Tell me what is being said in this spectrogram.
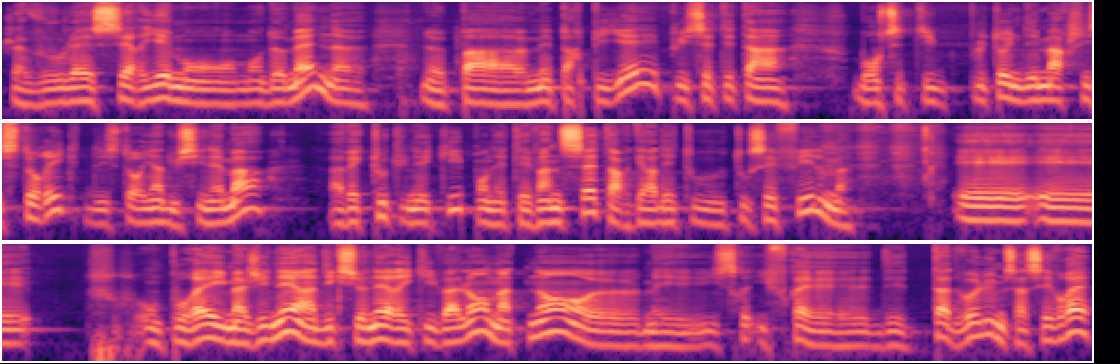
je, voulais serrer mon, mon domaine, ne pas m'éparpiller. Puis c'était un, Bon, c'était plutôt une démarche historique d'historien du cinéma, avec toute une équipe. On était 27 à regarder tous ces films. Et, on pourrait imaginer un dictionnaire équivalent maintenant, euh, mais il, ferait des tas de volumes, ça c'est vrai.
